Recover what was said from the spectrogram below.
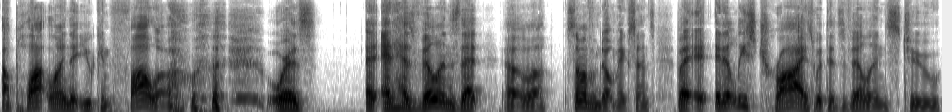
a plot line that you can follow, whereas and has villains that uh, well some of them don't make sense, but it, it at least tries with its villains to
